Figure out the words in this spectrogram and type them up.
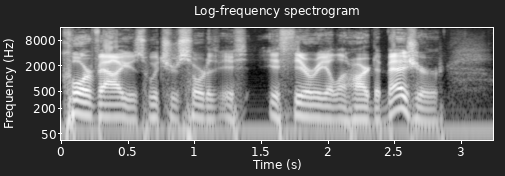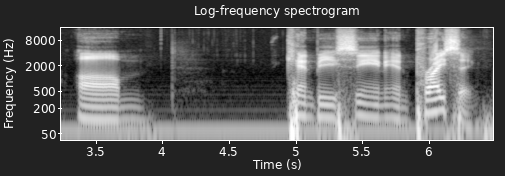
core values, which are sort of ethereal and hard to measure, um, can be seen in pricing,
